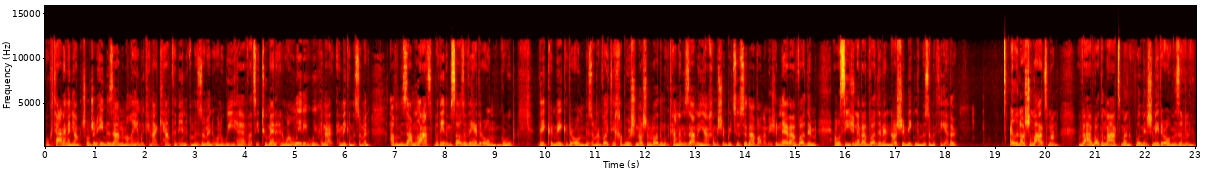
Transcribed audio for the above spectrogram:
Uktanim and young children, a Mizanim Alayim, we cannot count them in a Mizumin. When we have, let's say, two men and one lady, we cannot make a Mizumin. Av Mizam La'atz, but they themselves, if they had their own group, they could make their own Mizumin. V'leti Chabur Shanashim Vadim, Uktanim Mizam Yachim, Mishim Britzusa Davanim. You shouldn't have Avadim, and we'll see, you shouldn't have Avadim and Nashim making a Mizumin together. Elinashim la'atzman, la'atzman. Women should make their own mezuzah,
